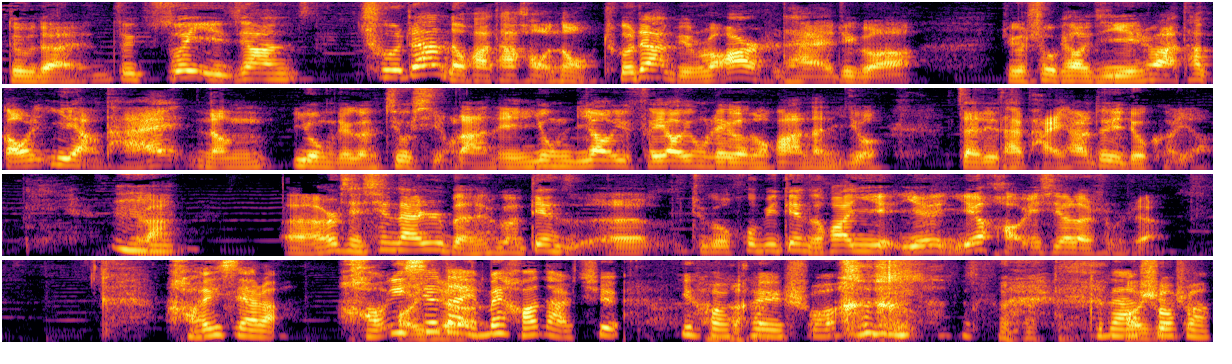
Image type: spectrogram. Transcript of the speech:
对不对？这所以像。车站的话，它好弄。车站，比如说二十台这个这个售票机是吧？它搞一两台能用这个就行了。你用要非要用这个的话，那你就在这台排一下队就可以了，对吧？呃，而且现在日本这个电子这个货币电子化也也也好一些了，是不是？好一些了，好一些，但也没好哪去。一会儿可以说，跟大家说说。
